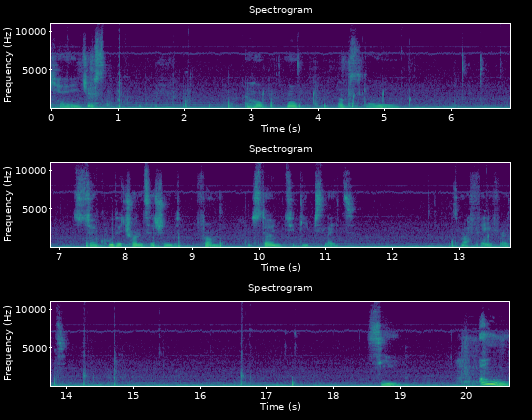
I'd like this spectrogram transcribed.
Okay, just I hope more blocks go. So cool the transition from stone to deep slate. It's my favorite. See. Oh!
